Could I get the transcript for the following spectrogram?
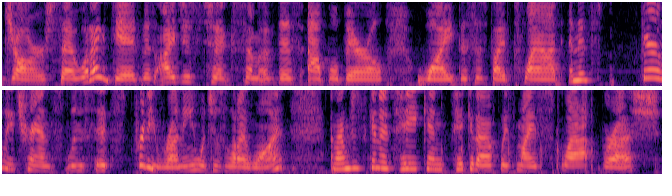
jar. So what I did was I just took some of this apple barrel white. This is by Plaid and it's fairly translucent. It's pretty runny, which is what I want. And I'm just going to take and pick it up with my splat brush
